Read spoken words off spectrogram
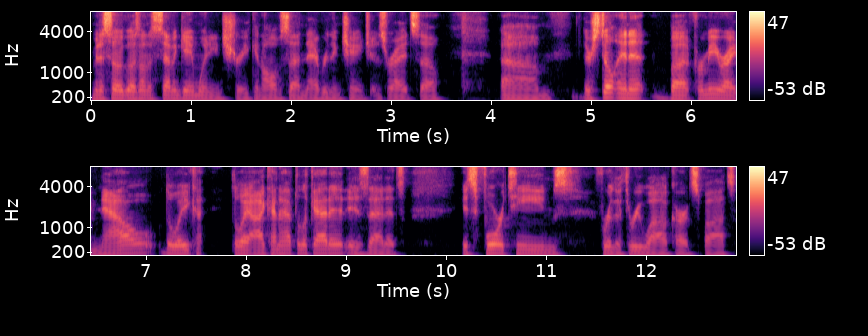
Minnesota goes on a seven game winning streak, and all of a sudden everything changes, right? So um, they're still in it, but for me right now, the way the way I kind of have to look at it is that it's it's four teams for the three wild card spots,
